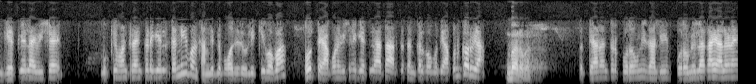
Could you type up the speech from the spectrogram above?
घेतलेला विषय मुख्यमंत्र्यांकडे गेले त्यांनी पण सांगितलं पॉझिटिव्हली की बाबा होते आपण विषय घेतला आता अर्थसंकल्पामध्ये आपण करूया. बरोबर. तर त्यानंतर पुरवणी झाली. पुरवणीला काही आलं नाही.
